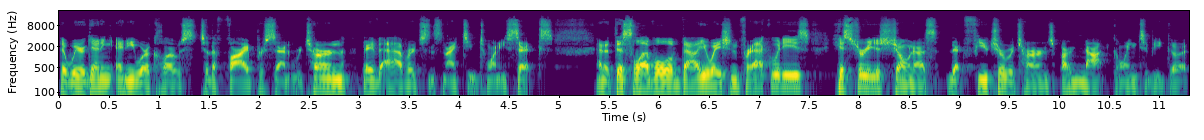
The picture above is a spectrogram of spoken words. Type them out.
that we're getting anywhere close to the 5% return they've averaged since 1926. And at this level of valuation for equities, history has shown us that future returns are not going to be good.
